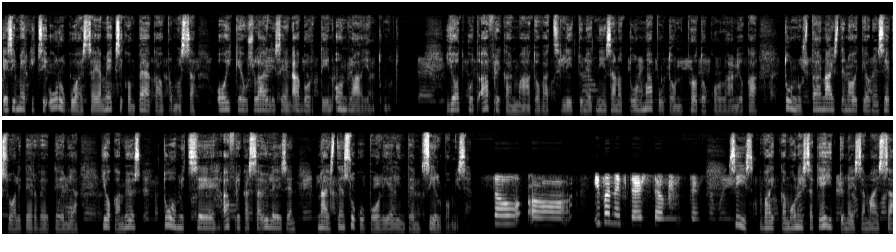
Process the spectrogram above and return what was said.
Esimerkiksi Uruguayssa ja Meksikon pääkaupungissa oikeus lailliseen aborttiin on laajentunut. Jotkut Afrikan maat ovat liittyneet niin sanottuun Maputon protokollaan, joka tunnustaa naisten oikeuden seksuaaliterveyteen ja joka myös tuomitsee Afrikassa yleisen naisten sukupuolielinten silpomisen. So, uh, Siis vaikka monissa kehittyneissä maissa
